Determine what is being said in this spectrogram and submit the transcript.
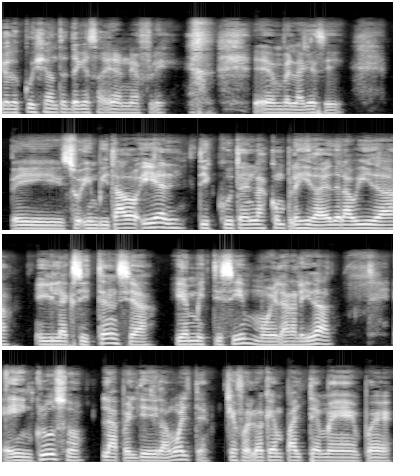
yo lo escuché antes de que saliera en Netflix. en verdad que sí. Y su invitado y él discuten las complejidades de la vida y la existencia y el misticismo y la realidad e incluso la pérdida y la muerte, que fue lo que en parte me, pues,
